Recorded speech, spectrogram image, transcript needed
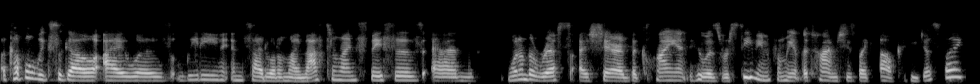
A couple weeks ago, I was leading inside one of my mastermind spaces, and one of the riffs I shared, the client who was receiving from me at the time, she's like, "Oh, could you just like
